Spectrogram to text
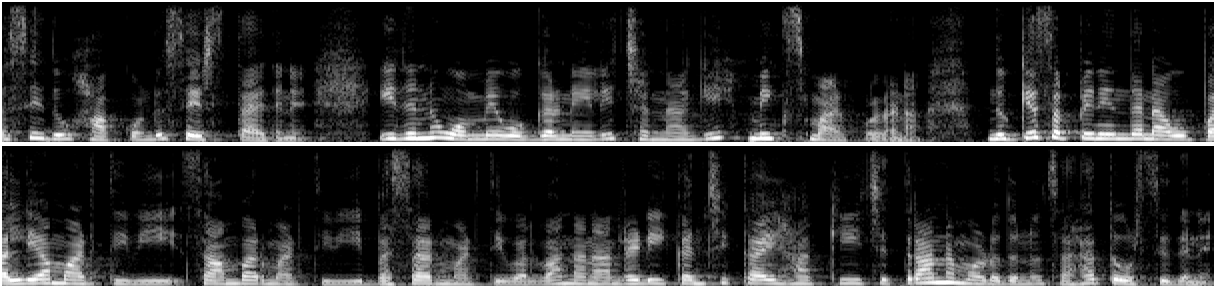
ಬಸಿದು ಹಾಕ್ಕೊಂಡು ಸೇರಿಸ್ತಾ ಇದ್ದೇನೆ. ಇದನ್ನು ಒಮ್ಮೆ ಒಗ್ಗರಣೆಯಲ್ಲಿ ಚೆನ್ನಾಗಿ ಮಿಕ್ಸ್ ಮಾಡ್ಕೊಳ್ಳೋಣ. ನುಗ್ಗೆ ಸೊಪ್ಪಿನಿಂದ ನಾವು ಪಲ್ಯ ಮಾಡ್ತೀವಿ, ಸಾಂಬಾರು ಮಾಡ್ತೀವಿ ಬಸಾರು ಮಾಡ್ತೀವಲ್ವ? ನಾನು ಆಲ್ರೆಡಿ ಕಂಚಿಕಾಯಿ ಹಾಕಿ ಚಿತ್ರಾನ್ನ ಮಾಡೋದನ್ನು ಸಹ ತೋರಿಸಿದ್ದೇನೆ.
